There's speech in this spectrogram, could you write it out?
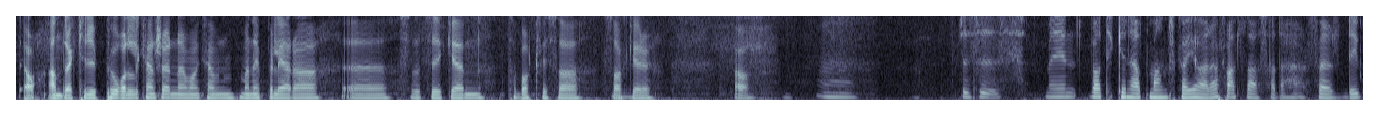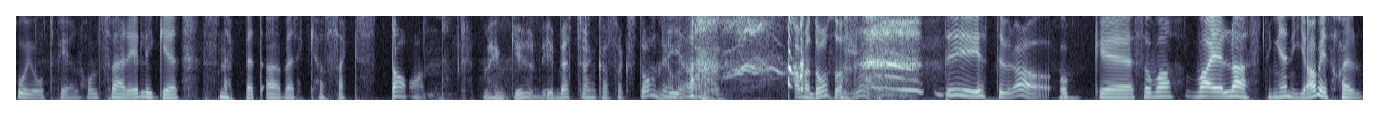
ja, andra kryphål kanske när man kan manipulera eh, statistiken, ta bort vissa saker. Ja. Mm. Precis. Men vad tycker ni att man ska göra för att lösa det här? För det går ju åt fel håll. Sverige ligger snäppet över Kazakstan. Men gud, vi är bättre än Kazakstan i alla Ja, fall. ja, men då så. Det är jättebra. Och eh, så vad, vad är lösningen? Jag vet själv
